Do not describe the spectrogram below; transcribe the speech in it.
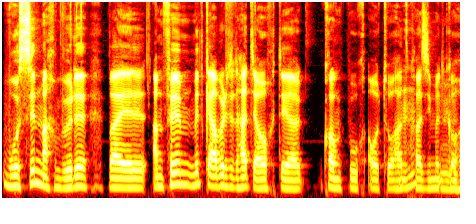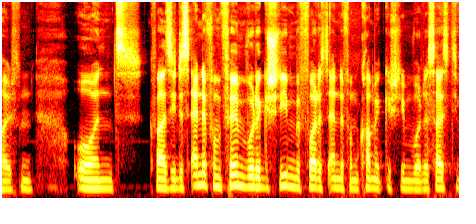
wo es Sinn machen würde, weil am Film mitgearbeitet hat ja auch der Comicbuchautor, hat Mhm. quasi mitgeholfen. Und quasi das Ende vom Film wurde geschrieben, bevor das Ende vom Comic geschrieben wurde. Das heißt, die,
